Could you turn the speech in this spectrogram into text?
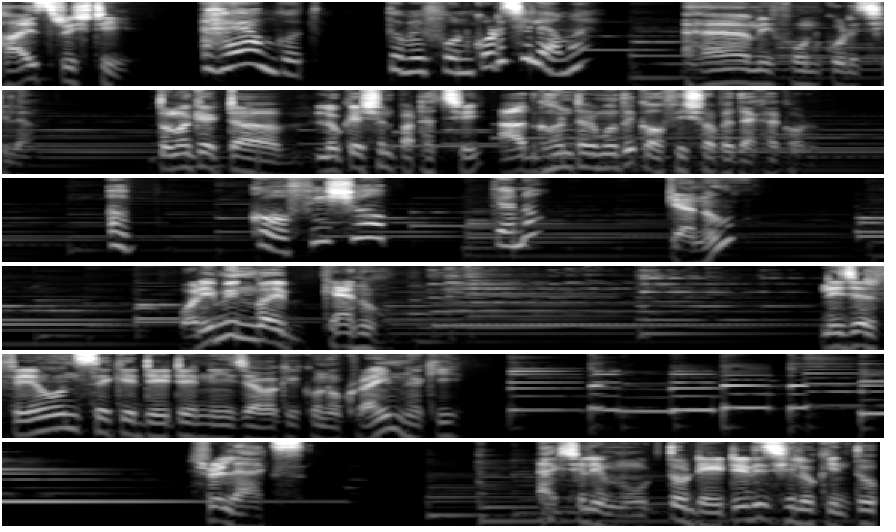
হাই সৃষ্টি। হ্যাঁ অঙ্গদ তুমি ফোন করেছিলে আমায়? হ্যাঁ আমি ফোন করেছিলাম। তোমাকে একটা লোকেশন পাঠাচ্ছি। আধ ঘণ্টার মধ্যে কফি শপে দেখা করো। Coffee shop? কেন? কেন? মিন বাই কেন? নিজের ফেয়ন্সেকে ডেটে নিয়ে যাওয়া কি কোনো ক্রাইম নাকি? রিল্যাক্স অ্যাকচুয়ালি মুড তো ডেটেরই ছিল কিন্তু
